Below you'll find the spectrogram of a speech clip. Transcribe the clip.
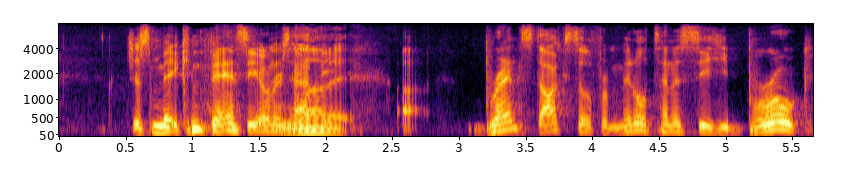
just making fantasy owners Love happy. Uh, Brent Stockstill from Middle Tennessee, he broke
